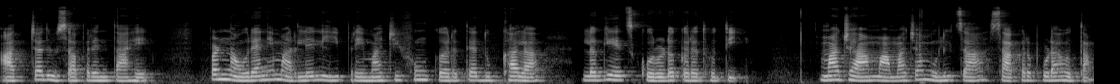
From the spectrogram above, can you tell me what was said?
आजच्या दिवसापर्यंत आहे. पण नवऱ्याने मारलेली प्रेमाची फुंकर त्या दुःखाला लगेच कोरडं करत होती. माझ्या मामाच्या मुलीचा साखरपुडा होता.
